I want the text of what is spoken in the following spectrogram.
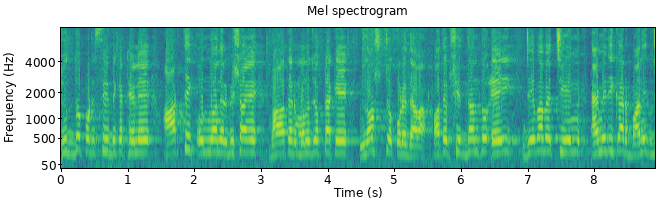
যুদ্ধ পরিস্থিতির দিকে ঠেলে আর্থিক উন্নয়নের বিষয়ে ভারতের মনোযোগটাকে নষ্ট করে দেওয়া। অতএব সিদ্ধান্ত এই, যেভাবে চীন আমেরিকার বাণিজ্য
